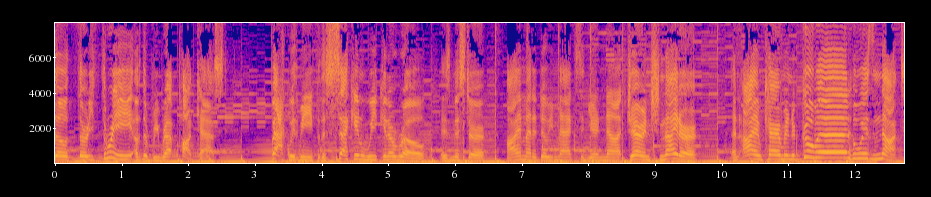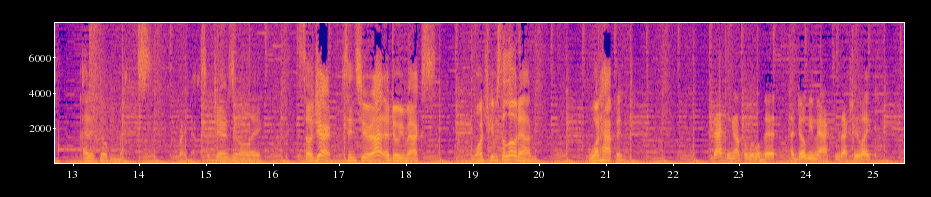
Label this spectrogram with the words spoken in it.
episode 33 of the Rewrap Podcast. Back with me for the second week in a row is Mr. I'm at Adobe Max and you're not, Jaron Schneider. And I am Karaman Naguman, who is not at Adobe Max right now. So Jaron's in LA. So, Jaron, since you're at Adobe Max, why don't you give us the lowdown? What happened? backing up a little bit, Adobe Max is actually like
